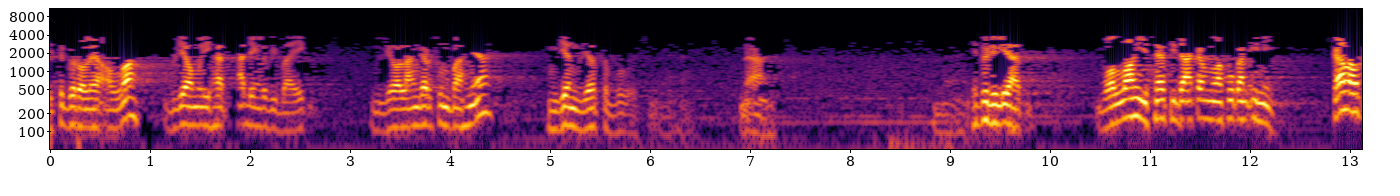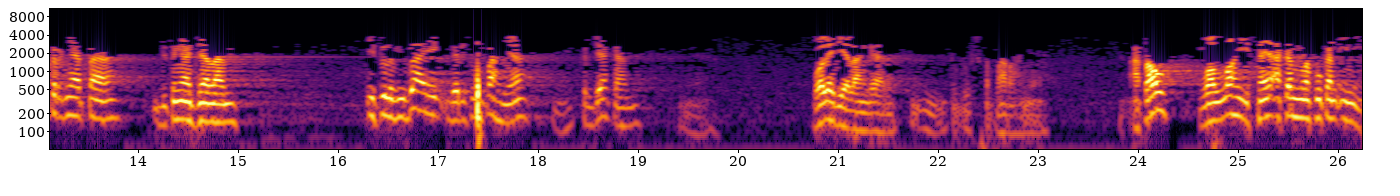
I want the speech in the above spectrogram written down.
ditegur oleh Allah, beliau melihat ada yang lebih baik, beliau langgar sumpahnya, kemudian beliau tebus. Nah, nah itu dilihat. Wallahi saya tidak akan melakukan ini. Kalau ternyata di tengah jalan itu lebih baik dari sumpahnya, kerjakan. Boleh dia langgar, tebus keparahnya. Atau wallahi saya akan melakukan ini.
